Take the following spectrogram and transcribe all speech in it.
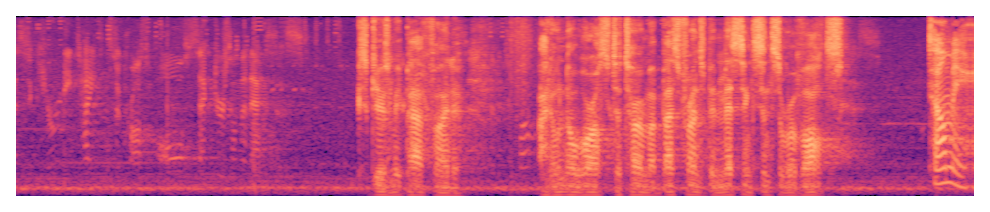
as security tightens across all sectors on the Nexus. Excuse me, Pathfinder. I don't know where else to turn. My best friend's been missing since the revolts. Tell me.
